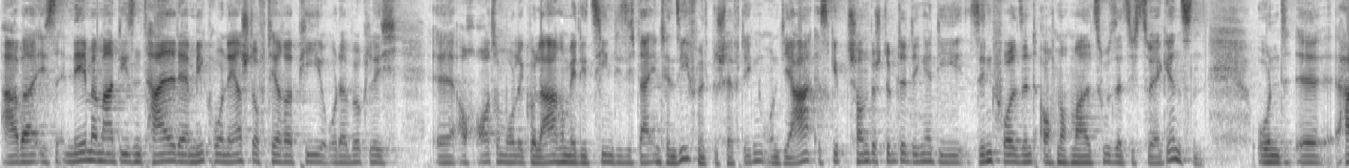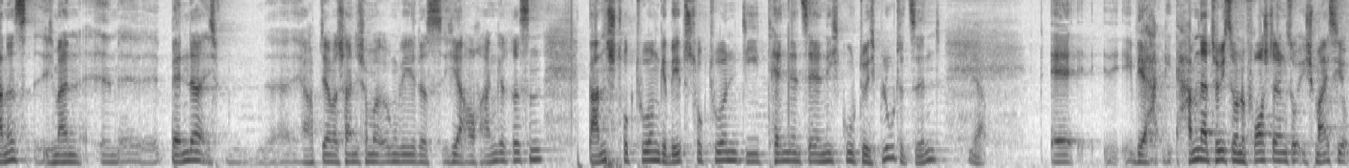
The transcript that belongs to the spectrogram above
Aber ich nehme mal diesen Teil der Mikronährstofftherapie oder wirklich äh, auch orthomolekulare Medizin, die sich da intensiv mit beschäftigen. Und ja, es gibt schon bestimmte Dinge, die sinnvoll sind, auch nochmal zusätzlich zu ergänzen. Und äh, Hannes, ich meine, äh, Bänder, ich ihr habt ja wahrscheinlich schon mal irgendwie das hier auch angerissen, Bandstrukturen, Gewebsstrukturen, die tendenziell nicht gut durchblutet sind. Ja äh, wir haben natürlich so eine Vorstellung, so ich schmeiß hier,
